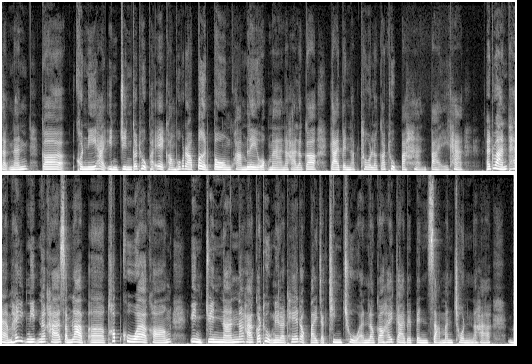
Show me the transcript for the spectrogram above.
จากนั้นก็คนนี้ค่ะอินจินก็ถูกพระเอกของพวกเราเปิดโปงความเลวออกมานะคะ แล้วก็กลายเป็นนักโทษแล้วก็ถูกประหารไปค่ะแอดวานแถมให้อีกนิดนะคะสำหรับครอบครัวของ อินจินนั้นนะคะ ก็ถูกในประเทศออกไปจากชินฉวน แล้วก็ให้กลายไปเป็นสามัญชนนะคะ เบ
